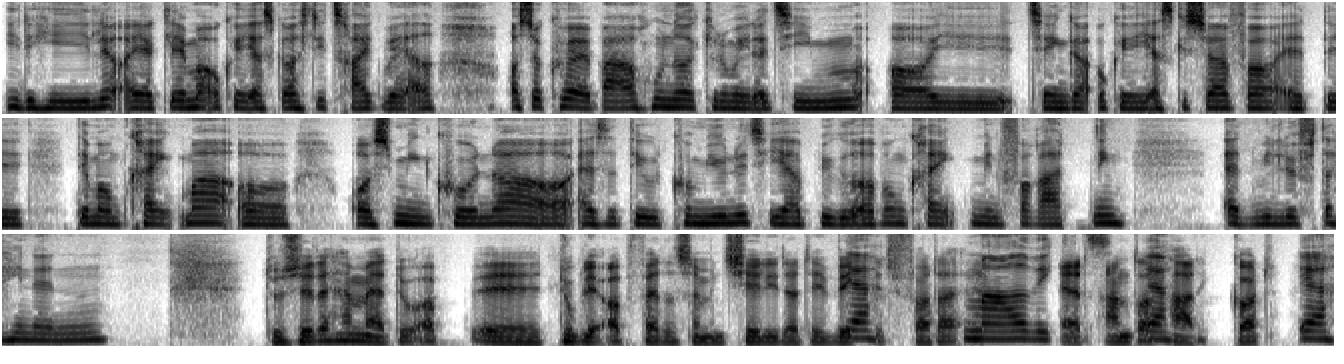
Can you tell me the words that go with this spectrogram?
i det hele, og jeg glemmer, okay, jeg skal også lige trække vejret. Og så kører jeg bare 100 km i timen og øh, tænker, okay, jeg skal sørge for, at øh, dem omkring mig, og også mine kunder, og altså, det er jo et community, jeg har bygget op omkring min forretning, at vi løfter hinanden. Du siger det her med, at du, op, øh, du bliver opfattet som en cheerleader. Det er vigtigt ja, for dig, meget vigtigt. at andre ja. har det godt. Ja.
